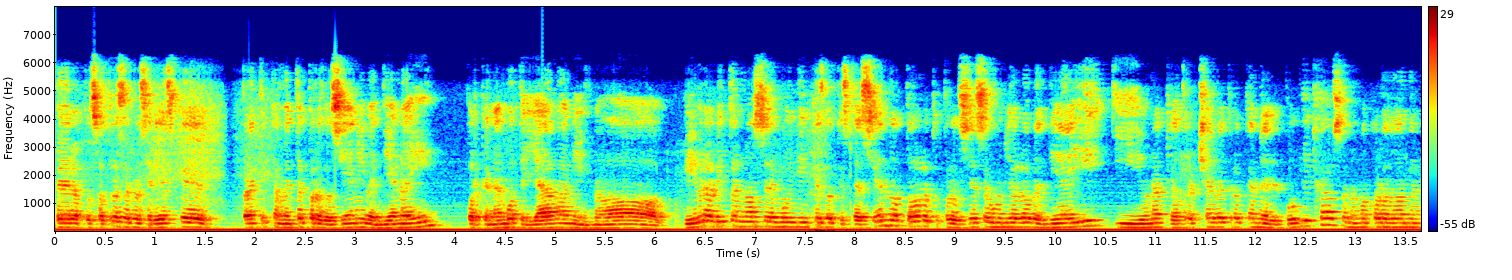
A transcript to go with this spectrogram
Pero pues otras cervecerías que prácticamente producían y vendían ahí porque no embotellaban y no... Vibra ahorita no sé muy bien qué es lo que está haciendo, todo lo que producía según yo lo vendía ahí y una que otra cheve creo que en el Public House o no me acuerdo dónde.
